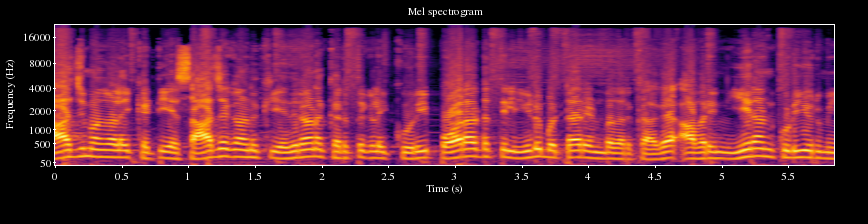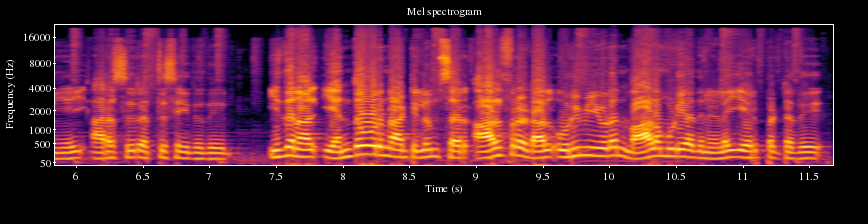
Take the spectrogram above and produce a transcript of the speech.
தாஜ்மஹாலை கட்டிய ஷாஜகானுக்கு எதிரான கருத்துக்களை கூறி போராட்டத்தில் ஈடுபட்டார் என்பதற்காக அவரின் ஈரான் குடியுரிமையை அரசு ரத்து செய்தது. இதனால் எந்த ஒரு நாட்டிலும் சர் ஆல்ஃபிரடால் உரிமையுடன் வாழ முடியாத நிலை ஏற்பட்டது.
